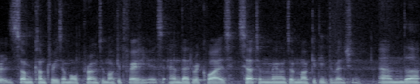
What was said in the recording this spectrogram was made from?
are some countries are more prone to market failures and that requires certain amount of market intervention and uh,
